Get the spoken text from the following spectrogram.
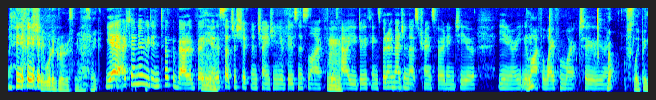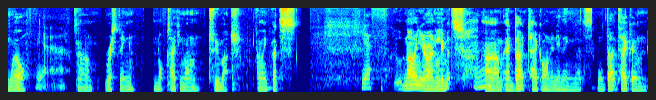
she would agree with me, I think. Yeah, actually, I know we didn't talk about it, but you Mm. know, there's such a shift and change in your business life with mm. how you do things. But I imagine that's transferred into your, you know, your life away from work too. and- Mm. Yep. Sleeping well, Yeah. um, resting, not taking on too much. I think that's Yes. knowing your own limits um, and don't take on anything that's well don't take on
